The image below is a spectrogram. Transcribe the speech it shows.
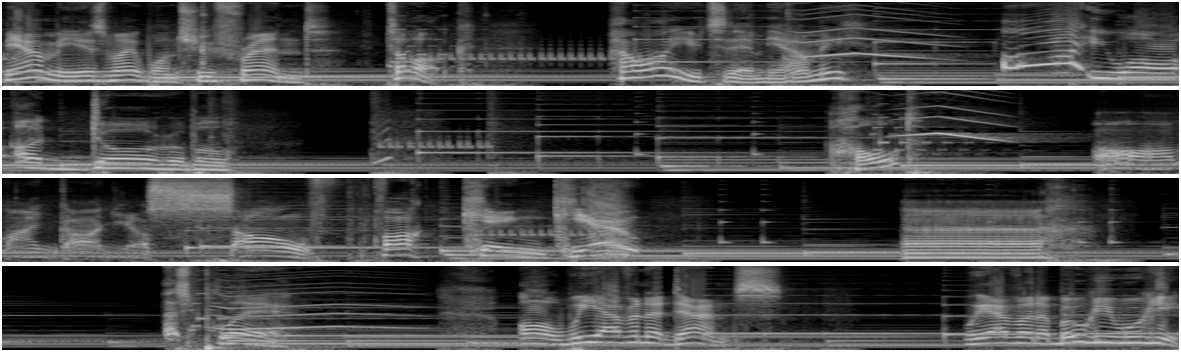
Meowmie is my one true friend. Talk. How are you today, Meowmie? Oh, you are adorable. Hold? Oh my god, you're so fucking cute! Uh... Let's play. Oh, we having a dance. We having a boogie woogie.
